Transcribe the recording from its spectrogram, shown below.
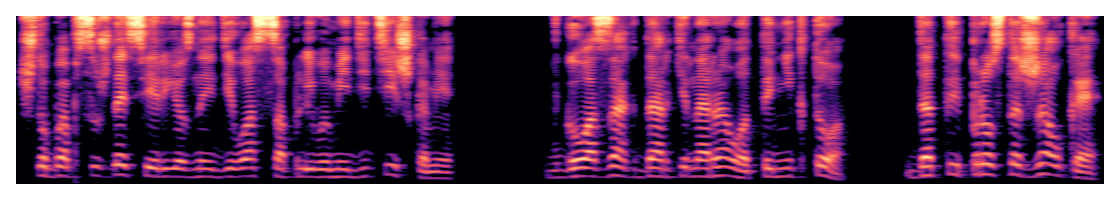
чтобы обсуждать серьезные дела с сопливыми детишками. В глазах Даркина Рао ты никто. Да ты просто жалкая,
